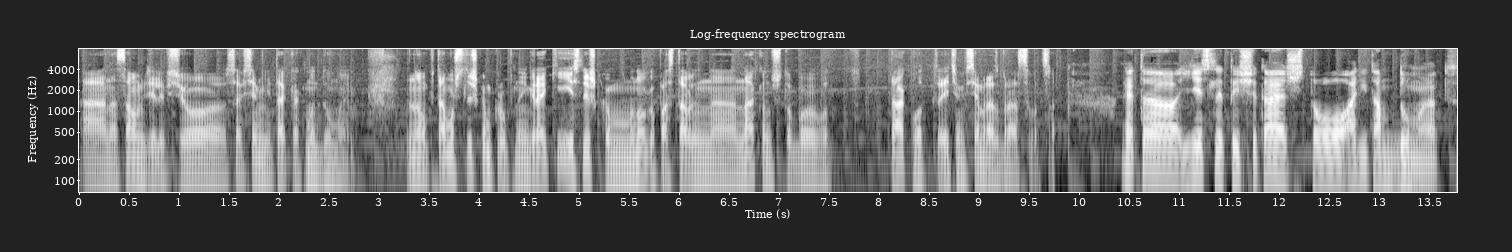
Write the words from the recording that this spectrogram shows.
а на самом деле все совсем не так, как мы думаем. Ну, потому что слишком крупные игроки и слишком много поставлено на кон, чтобы вот так вот этим всем разбрасываться. Это если ты считаешь, что они там думают.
